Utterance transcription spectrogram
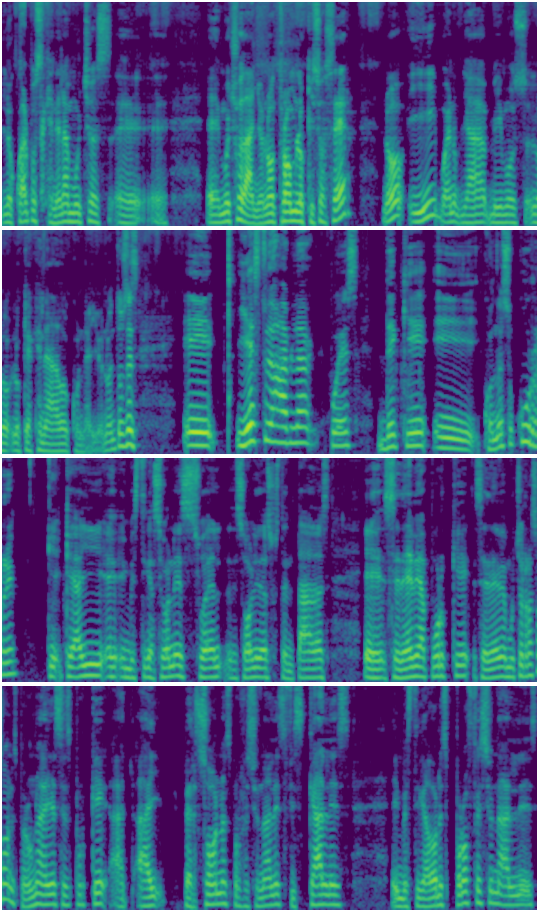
lo cual pues genera muchos, mucho daño, ¿no? Trump lo quiso hacer, Y bueno, ya vimos lo, que ha generado con ello, ¿no? Entonces, eh, y esto habla, pues, de que eh, cuando eso ocurre, que, hay eh, investigaciones sólidas, sustentadas, se debe a porque, se debe a muchas razones, pero una de ellas es porque hay personas profesionales, fiscales, investigadores profesionales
